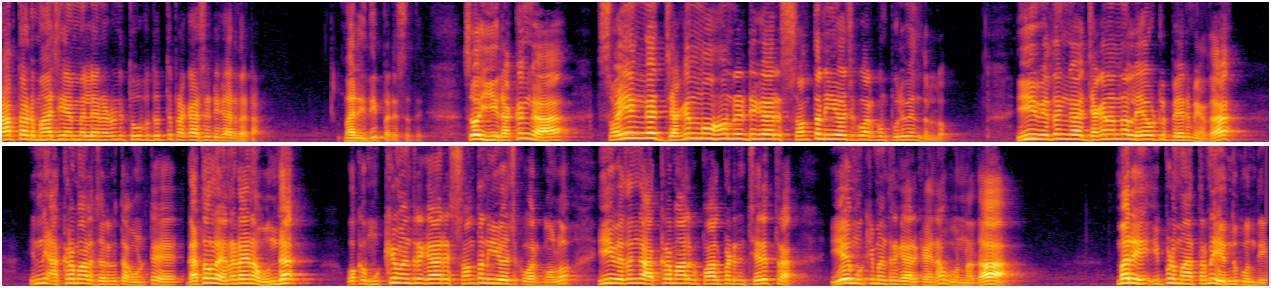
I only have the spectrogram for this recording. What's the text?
రాప్తాడు మాజీ ఎమ్మెల్యే అయినటువంటి తూపుదుర్తి ప్రకాష్ రెడ్డి గారిదట. మరి ఇది పరిస్థితి. సో ఈ రకంగా స్వయంగా జగన్మోహన్ రెడ్డి గారి సొంత నియోజకవర్గం పులివెందుల్లో ఈ విధంగా జగనన్న లేఅవుట్ల పేరు మీద ఇన్ని అక్రమాలు జరుగుతూ ఉంటే గతంలో ఎన్నడైనా ఉందా? ఒక ముఖ్యమంత్రి గారి సొంత నియోజకవర్గంలో ఈ విధంగా అక్రమాలకు పాల్పడిన చరిత్ర ఏ ముఖ్యమంత్రి గారికైనా ఉన్నదా? మరి ఇప్పుడు మాత్రమే ఎందుకుంది?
